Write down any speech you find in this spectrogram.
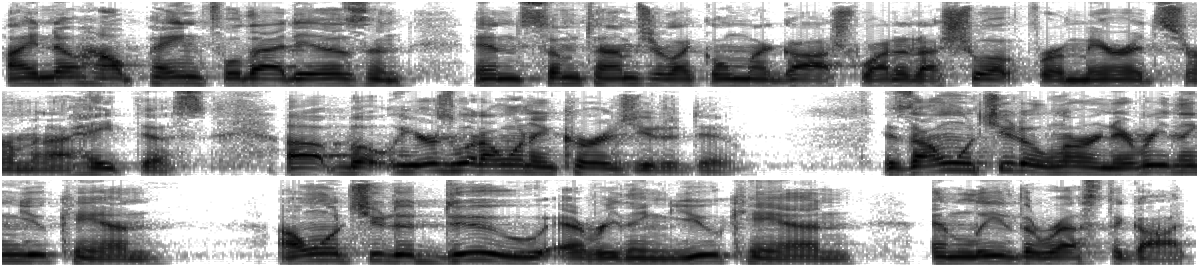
I know how painful that is, and, and sometimes you're like, oh my gosh, why did I show up for a marriage sermon? I hate this. Uh, but here's what I want to encourage you to do is I want you to learn everything you can. I want you to do everything you can and leave the rest to God.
